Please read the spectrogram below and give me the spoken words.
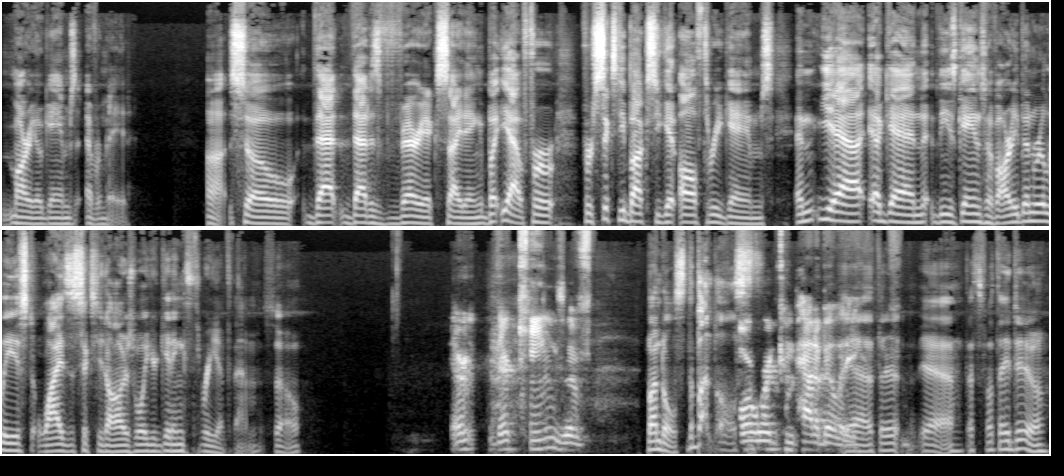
Mario games ever made. Uh, so that that is very exciting. But yeah, for for sixty bucks you get all three games. And yeah, again, these games have already been released. Why is it sixty dollars? Well, you're getting three of them. So They're they're kings of bundles. The bundles. forward compatibility. Yeah, they're yeah, that's what they do.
